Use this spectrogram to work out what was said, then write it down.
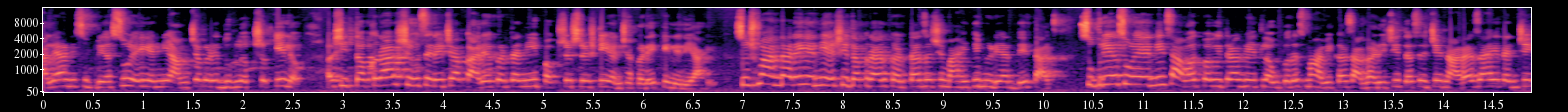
आल्या आणि सुप्रिया सुळे यांनी आमच्याकडे दुर्लक्ष केलं अशी तक्रार शिवसेनेच्या कार्यकर्त्यांनी पक्षश्रेष्ठी यांच्याकडे केलेली आहे. सुषमा अंधारे यांनी अशी तक्रार करताच अशी माहिती मीडियात देताच. सुप्रिया सुळे यांनी सावध पवित्रा घेत लवकरच महाविकास आघाडीची तसेच जे नाराज आहे त्यांची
